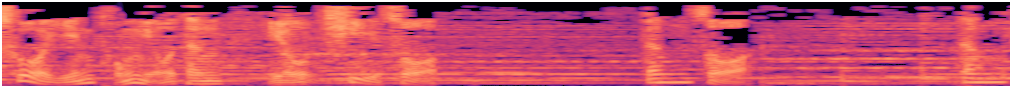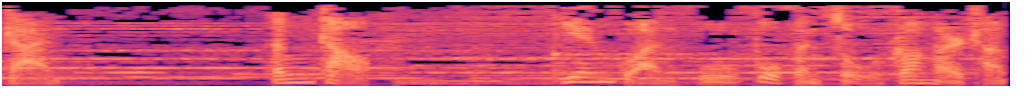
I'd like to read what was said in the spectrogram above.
错银铜牛灯由器座、灯座、灯盏、灯罩。烟管五部分组装而成，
